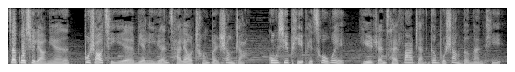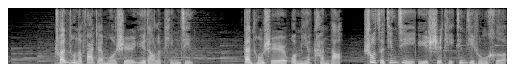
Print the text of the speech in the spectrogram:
在过去两年，不少企业面临原材料成本上涨、供需匹配错位与人才发展跟不上等难题，传统的发展模式遇到了瓶颈。但同时，我们也看到数字经济与实体经济融合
